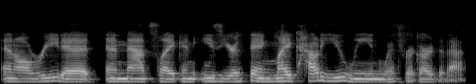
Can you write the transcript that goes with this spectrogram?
and I'll read it. And that's like an easier thing. Mike, how do you lean with regard to that?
